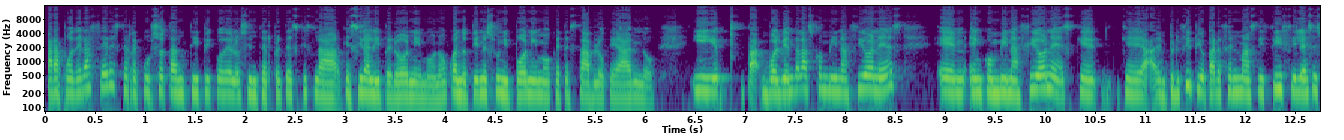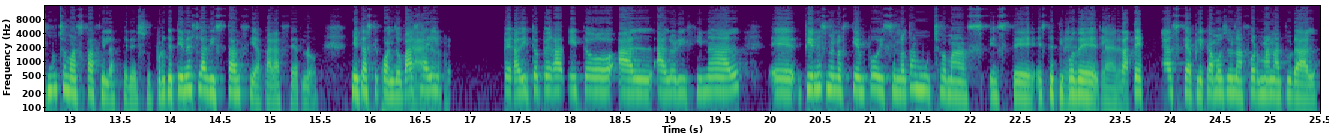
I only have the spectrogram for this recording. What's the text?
para poder hacer este recurso tan típico de los intérpretes que es, la, que es ir al hiperónimo, ¿no? Cuando tienes un hipónimo que te está bloqueando. Y volviendo a las combinaciones, en, combinaciones que, en principio parecen más difíciles, es mucho más fácil hacer eso, porque tienes la distancia para hacerlo. Mientras que cuando vas ahí pegadito, pegadito al, original, eh, tienes menos tiempo y se nota mucho más este, este tipo de estrategias que aplicamos de una forma natural.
